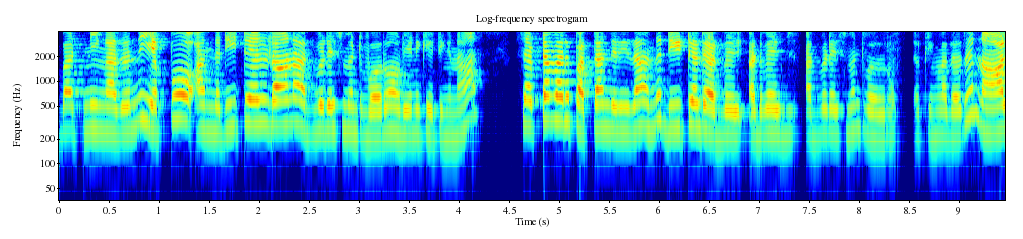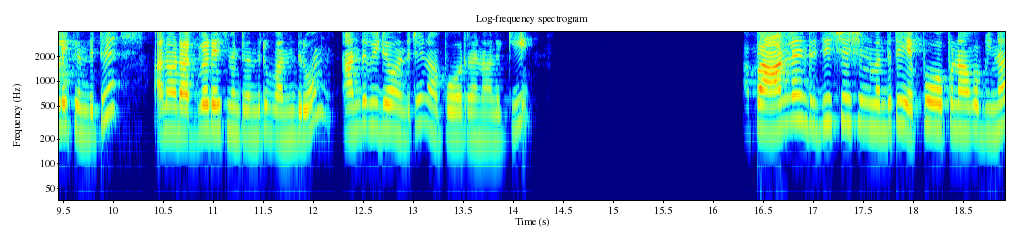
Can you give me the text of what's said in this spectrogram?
பட் நீங்கள் அது வந்து எப்போது அந்த டீட்டெயில்டான அட்வர்டைஸ்மெண்ட் வரும் அப்படின்னு கேட்டிங்கன்னா செப்டம்பர் பத்தாம் தேதி தான் வந்து டீட்டெயில்டு அட்வை அட்வைஸ் அட்வர்டைஸ்மெண்ட் வரும். ஓகேங்களா அதாவது நாளைக்கு வந்துட்டு அதனோட அட்வர்டைஸ்மெண்ட் வந்துட்டு வந்துடும் அந்த வீடியோ வந்துட்டு நான் போடுறேன் நாளைக்கு. அப்போ ஆன்லைன் ரிஜிஸ்ட்ரேஷன் வந்துட்டு எப்போ ஓப்பன் ஆகும் அப்படின்னா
